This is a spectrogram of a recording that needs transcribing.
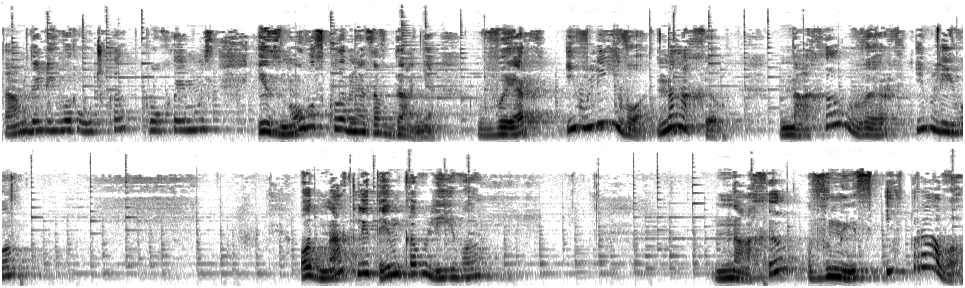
там, де ліва ручка, рухаємось. І знову складне завдання. Вверх і вліво. Нахил. Нахил вверх і вліво. Одна клітинка вліво. Нахил вниз і вправо.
